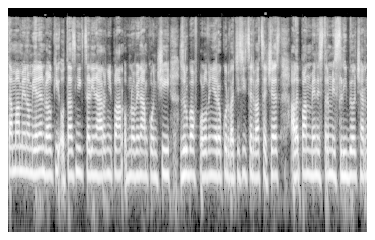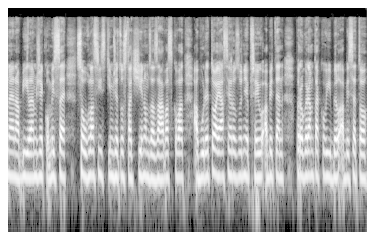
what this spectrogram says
Tam mám jenom jeden velký otazník. Celý Národní plán obnovy nám končí zhruba v polovině roku 2026, ale pan ministr mi slíbil černé na bílém, že komise souhlasí s tím, že to stačí jenom za závazkovat a bude to. A já si rozhodně přeju, aby ten program takový takový byl, aby se to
